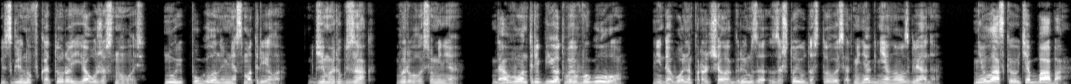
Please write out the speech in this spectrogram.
взглянув в которое я ужаснулась. Ну и пугало на меня смотрело. «Где мой рюкзак?» – вырвалось у меня. «Да вон тряпье твое в углу!» Недовольно прорычала Грымза, за что и удостоилась от меня гневного взгляда. «Не ласкай у тебя баба!»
